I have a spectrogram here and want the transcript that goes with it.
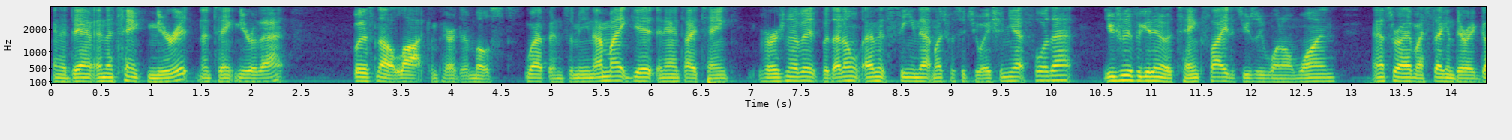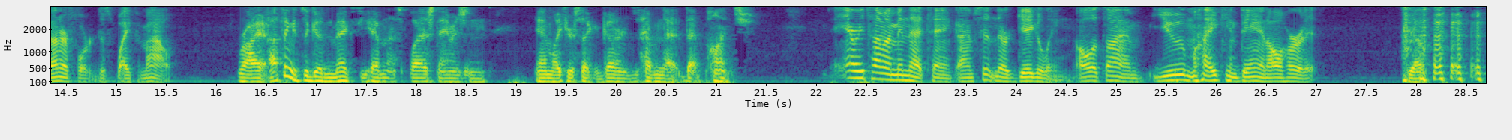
and a dam- and a tank near it, and a tank near that. but it's not a lot compared to most weapons. I mean, I might get an anti-tank version of it, but I don't. I haven't seen that much of a situation yet for that. Usually, if we get into a tank fight, it's usually one-on-one, and that's where I have my secondary gunner for to just wipe him out. Right. I think it's a good mix. You having that splash damage and and like your second gunner just having that that punch. Every time I'm in that tank, I'm sitting there giggling all the time. You, Mike, and Dan all heard it. Yeah.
